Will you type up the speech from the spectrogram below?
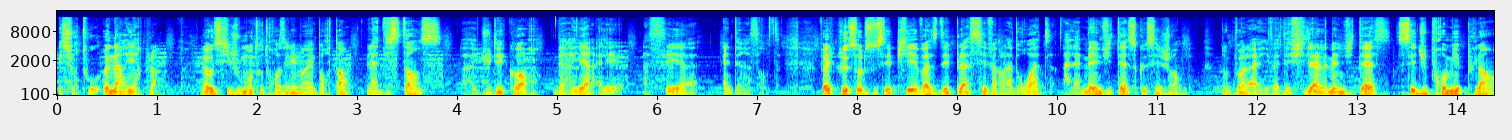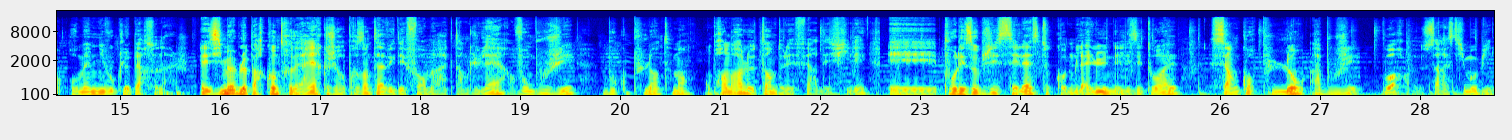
et surtout un arrière-plan. Là aussi, je vous montre trois éléments importants. La distance euh, du décor derrière, elle est assez euh, intéressante. En fait, le sol sous ses pieds va se déplacer vers la droite à la même vitesse que ses jambes. Donc voilà, il va défiler à la même vitesse, c'est du premier plan au même niveau que le personnage. Les immeubles par contre derrière que j'ai représentés avec des formes rectangulaires vont bouger beaucoup plus lentement. On prendra le temps de les faire défiler. Et pour les objets célestes comme la lune et les étoiles, c'est encore plus long à bouger, voire ça reste immobile.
